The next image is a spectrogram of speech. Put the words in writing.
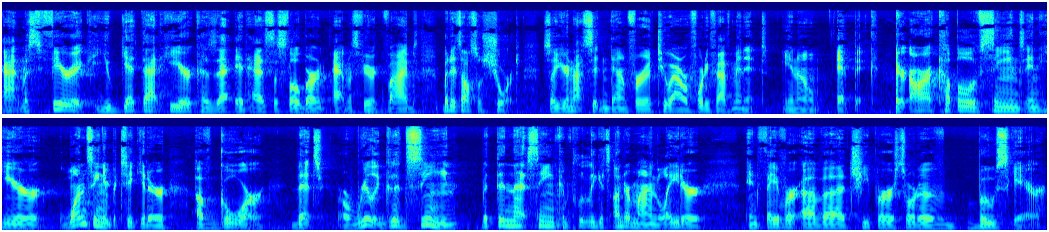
atmospheric, you get that here because that it has the slow burn atmospheric vibes, but it's also short. So you're not sitting down for a two hour, 45 minute, you know, epic. There are a couple of scenes in here, one scene in particular of gore that's a really good scene, but then that scene completely gets undermined later in favor of a cheaper sort of boo scare.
